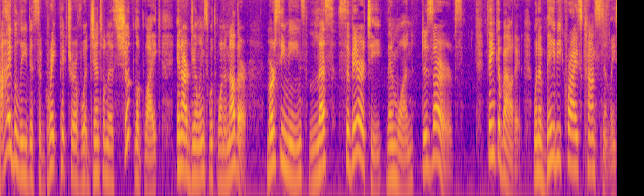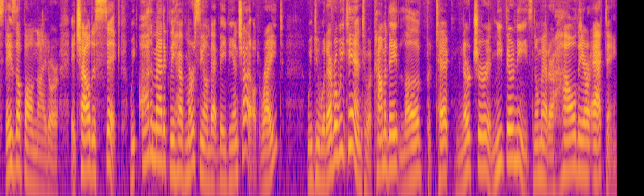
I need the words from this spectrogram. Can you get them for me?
I believe it's a great picture of what gentleness should look like in our dealings with one another. Mercy means less severity than one deserves. Think about it. When a baby cries constantly, stays up all night, or a child is sick, we automatically have mercy on that baby and child, right? We do whatever we can to accommodate, love, protect, nurture, and meet their needs, no matter how they are acting.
